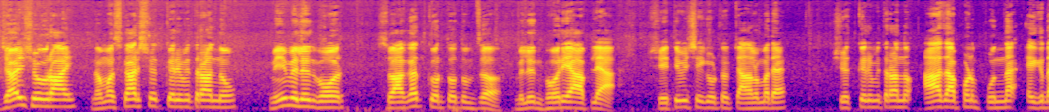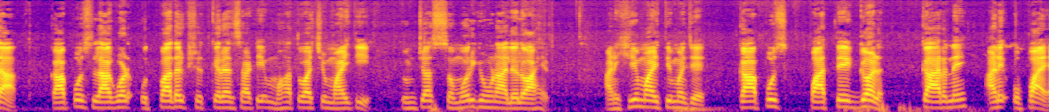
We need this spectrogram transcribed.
जय शिवराय. नमस्कार शेतकरी मित्रांनो. मी मिलिंद भोर. स्वागत करतो तुमचं मिलिंद भोर या आपल्या शेतीविषयक यूट्यूब चॅनलमध्ये शेतकरी मित्रांनो आज आपण पुन्हा एकदा कापूस लागवड उत्पादक शेतकऱ्यांसाठी महत्त्वाची माहिती तुमच्यासमोर घेऊन आलेलो आहे. आणि ही माहिती म्हणजे कापूस पातेगळ कारणे आणि उपाय.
